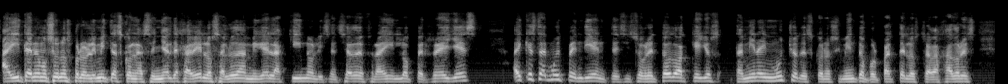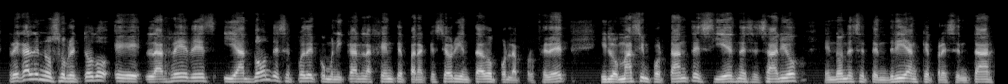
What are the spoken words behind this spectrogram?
Ahí tenemos unos problemitas con la señal de Javier. Lo saluda Miguel Aquino, licenciado Efraín López Reyes. Hay que estar muy pendientes y sobre todo aquellos, también hay mucho desconocimiento por parte de los trabajadores. Regálenos sobre todo eh, las redes y a dónde se puede comunicar la gente para que sea orientado por la Profedet y lo más importante, si es necesario, en dónde se tendrían que presentar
